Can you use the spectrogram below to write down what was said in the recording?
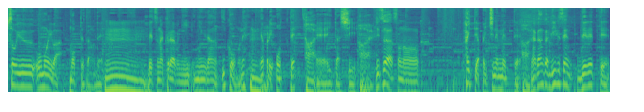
そういう思いは持ってたので、別なクラブに入団以降もね、うん。やっぱり追って、はい。えーいたし、はい。実はその入ってやっぱ1年目って、はい。なかなかリーグ戦出れて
